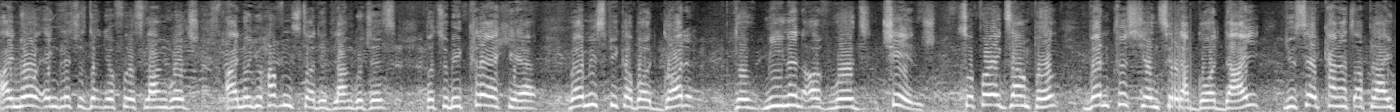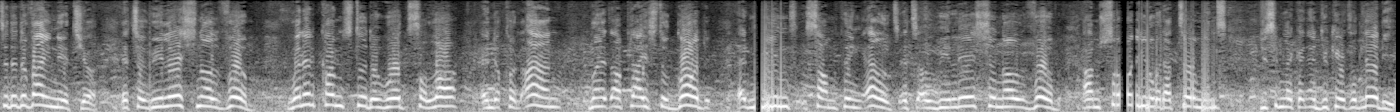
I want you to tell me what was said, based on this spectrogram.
I know English is not your first language. I know you haven't studied languages, but to be clear here, when we speak about God, the meaning of words change. So for example, when Christians say that God died, you say it cannot apply to the divine nature. It's a relational verb. When it comes to the word salah in the Quran, when it applies to God, it means something else. It's a relational verb. I'm sure you know what that term means. You seem like an educated lady.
